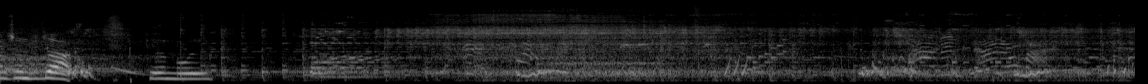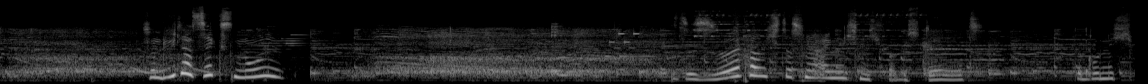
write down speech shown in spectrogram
Na, schon wieder 4-0. Schon wieder 6-0. Also so habe ich das mir eigentlich nicht vorgestellt. Aber nicht.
